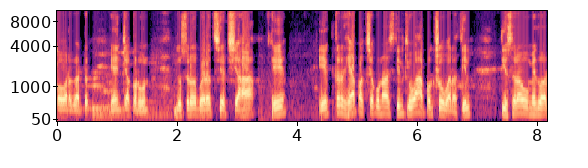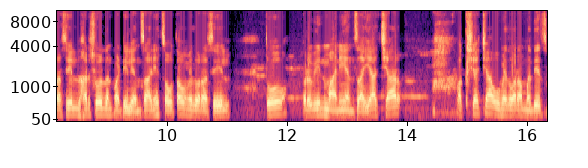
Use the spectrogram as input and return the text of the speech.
पवार गट यांच्याकडून दुसरं भरत शेठ शहा हे एक तर ह्या पक्षाकडून असतील किंवा अपक्ष उभा राहतील. तिसरा उमेदवार असेल हर्षवर्धन पाटील यांचा आणि चौथा उमेदवार असेल तो प्रवीण माने यांचा. या चार पक्षाच्या उमेदवारामध्येच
